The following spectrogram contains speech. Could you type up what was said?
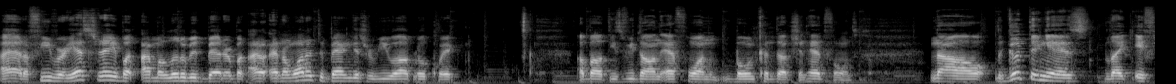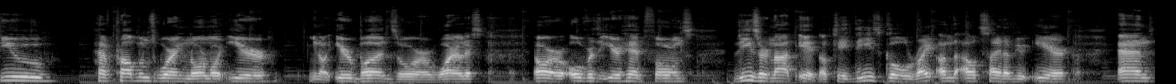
I had a fever yesterday, but I'm a little bit better. But I, and I wanted to bang this review out real quick about these Vidonn F1 bone conduction headphones. Now, the good thing is, like, if you have problems wearing normal ear, you know, earbuds or wireless or over-the-ear headphones, these are not it. Okay, these go right on the outside of your ear and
